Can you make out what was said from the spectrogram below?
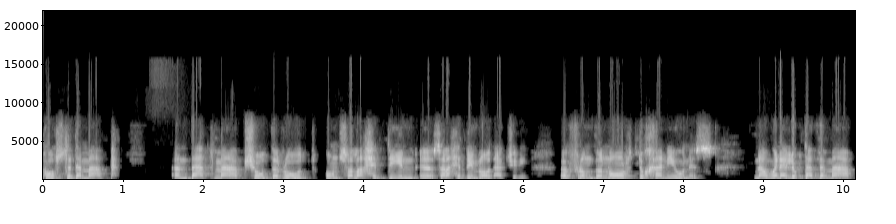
posted a map, and that map showed the road on Salah ad-Din, uh, Salah ad-Din Road, actually, uh, from the north to Khan Yunis. Now, when I looked at the map,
